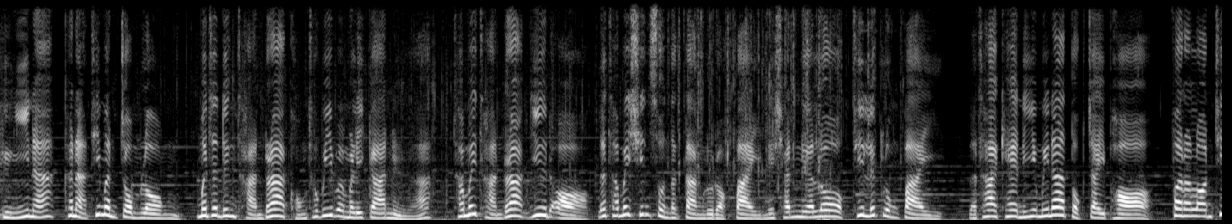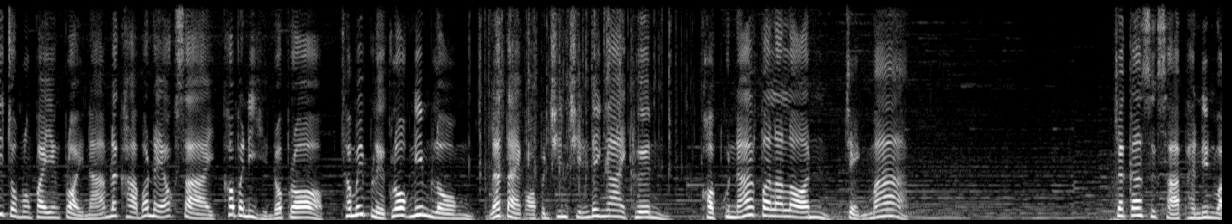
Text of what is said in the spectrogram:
คืองี้นะ ขณะที่มันจมลง มันจะดึงฐานรากของทวีปอเมริกาเหนือทำให้ฐานรากยืดออก และทำให้ชิ้นส่วนต่างๆ หลุดออกไปในชั้นเนื้อโลกที่ลึกลงไป และถ้าแค่นี้ยังไม่น่าตกใจพอ ฟาราลอนที่จมลงไปยังปล่อยน้ำและคาร์บอนไดออกไซด์เข้าไปในหินรอบๆทำให้เปลือกโลกนิ่มลง และแตกออกเป็นชิ้นๆได้ง่ายขึ้น ขอบคุณนะฟาราลอน เจ๋งมาก จากการศึกษาแผ่นดินไหว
